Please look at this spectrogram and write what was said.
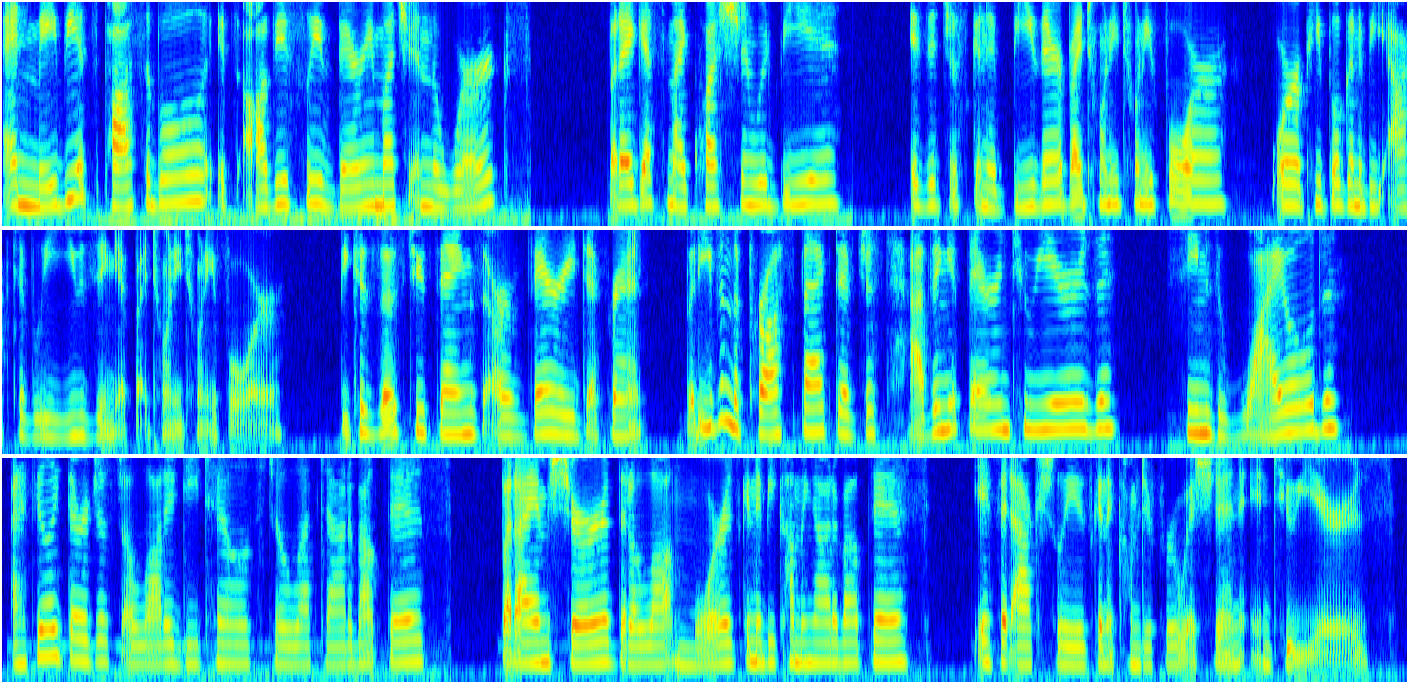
And maybe it's possible, it's obviously very much in the works. But I guess my question would be is it just going to be there by 2024? Or are people going to be actively using it by 2024? Because those two things are very different. But even the prospect of just having it there in two years seems wild. I feel like there are just a lot of details still left out about this but I am sure that a lot more is going to be coming out about this if it actually is going to come to fruition in two years.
